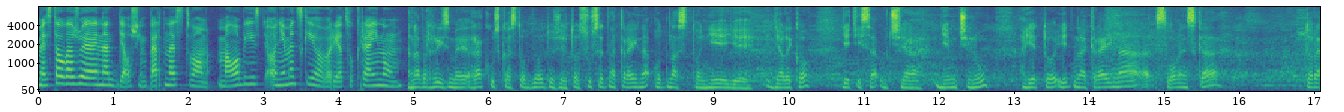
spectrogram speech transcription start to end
Mesto uvažuje aj nad ďalším partnerstvom. Malo by ísť o nemecký hovoriacu krajinu krajinu. Navrhli sme Rakúska z toho dôvodu, že to susedná krajina, od nás to nie je ďaleko. Deti sa učia Nemčinu a je to jediná krajina Slovenska, ktorá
